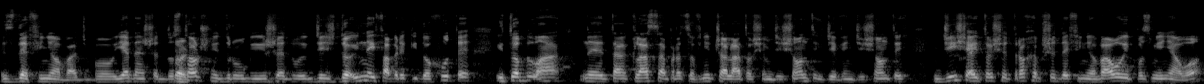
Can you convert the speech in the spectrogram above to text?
zdefiniować, bo jeden szedł do tak. stoczni, drugi szedł gdzieś do innej fabryki, do huty i to była e, ta klasa pracownicza lat 80., 90. Dzisiaj to się trochę przydefiniowało i pozmieniało,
